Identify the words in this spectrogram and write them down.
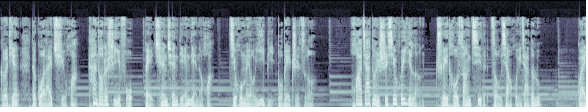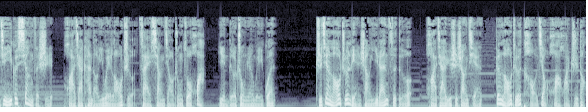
隔天他过来取画，看到的是一幅被圈圈点点的画。几乎没有一笔不被指责，画家顿时心灰意冷，垂头丧气地走向回家的路。拐进一个巷子时，画家看到一位老者在巷角中作画，引得众人围观。只见老者脸上怡然自得，画家于是上前跟老者讨教画画之道。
